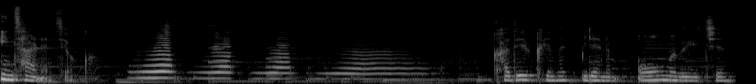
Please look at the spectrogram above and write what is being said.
İnternet yok. Kadir kıymet bilenim olmadığı için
